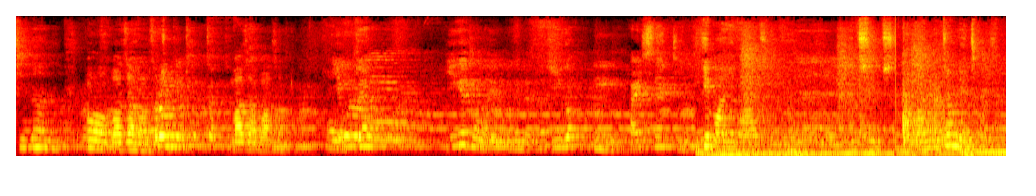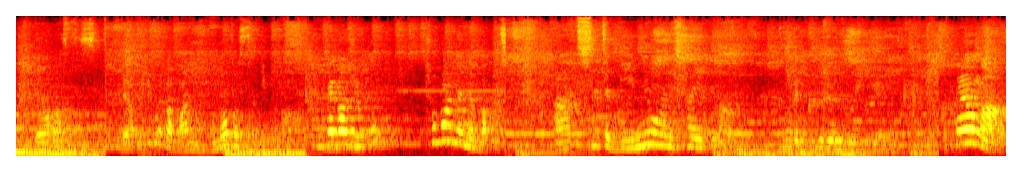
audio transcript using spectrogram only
진한 푸른. 어, 맞아, 맞아. 그런 게 살짝. 맞아, 맞아. 어, 해. 이게 더 예쁘긴 해 사실. 이거? 응. 발색이. 이게 많이 나와서 지금 진짜 완전 괜찮았어. 내가 봤을 때 내가 피부가 많이 무너졌으니까 해가지고 초반에는 막 아 진짜 미묘한 차이구나. 근데 그래도 이게 혜영아,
